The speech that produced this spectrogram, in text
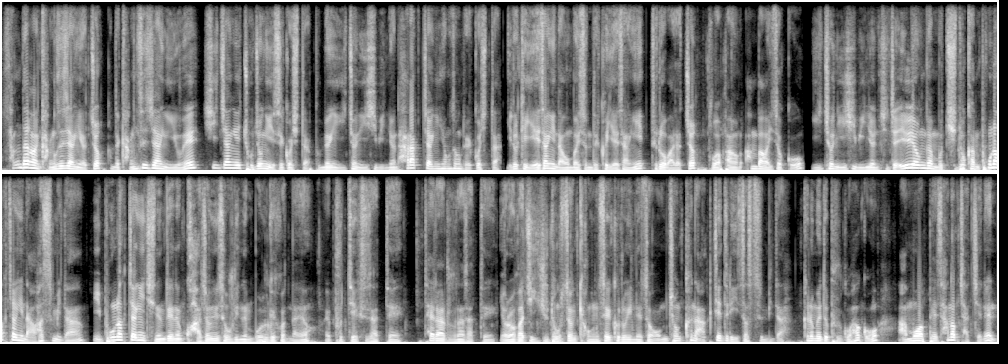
상당한 강세장이었죠. 근데 강세장 이후에 시장에 조정이 있을 것이다. 분명히 2022년 하락장이 형성될 것이다. 이렇게 예상이 나온 바 있었는데 그 예상이 들어맞았죠. 부합한 바가 있었고 2022년 진짜 1년간 뭐 지독한 폭락장이 나왔습니다. 이 폭락장이 진행되는 과정에서 우리는 뭘 겪었나요? FTX 사태, 테라 루나 사태, 여러 가지 유동성 경색으로 인해서 엄청 큰 악재들이 있었습니다. 그럼에도 불구하고 암호화폐 산업 자체는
